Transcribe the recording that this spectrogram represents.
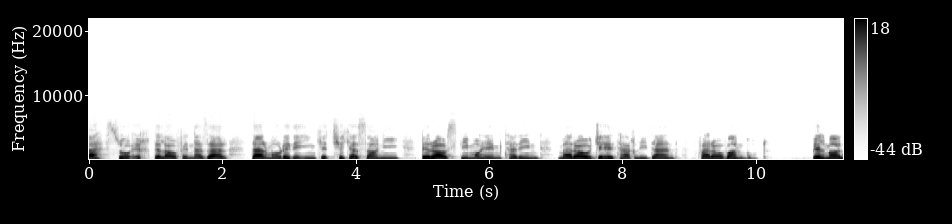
بحث و اختلاف نظر در مورد اینکه چه کسانی به راستی مهمترین مراجع تقلیدند فراوان بود. بلمال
